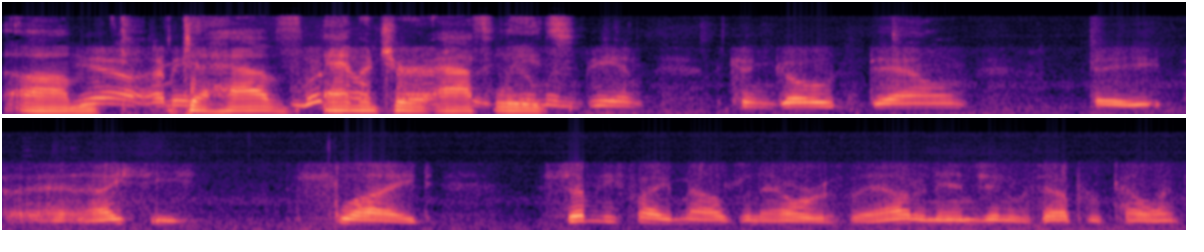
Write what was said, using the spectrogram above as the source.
Um, Yeah, I mean, to have look how amateur fast a athletes. human being can go down a an icy slide, 75 miles an hour without an engine, without propellant.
